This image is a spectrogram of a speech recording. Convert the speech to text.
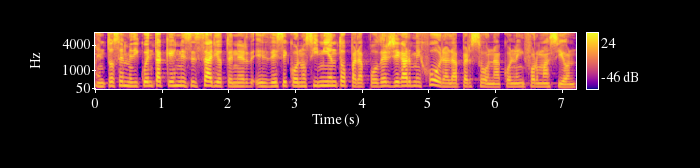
entonces me di cuenta que es necesario tener ese conocimiento para poder llegar mejor a la persona con la información,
